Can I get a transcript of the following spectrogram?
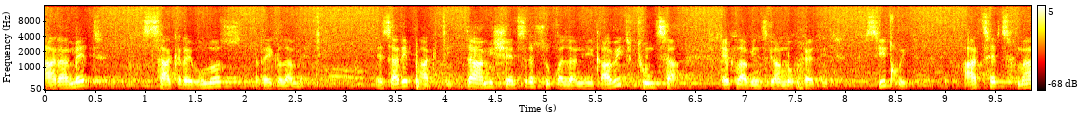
არამედ საკრებულოს რეგლამენტი. ეს არის ფაქტი და ამის შემსრებს უყველანი იყავით, თუმცა ეხლა ვინც გამოხედით სიტყვით, არც ერთ ხმა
